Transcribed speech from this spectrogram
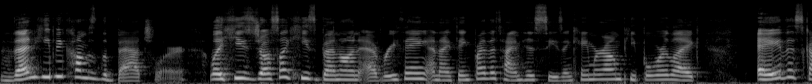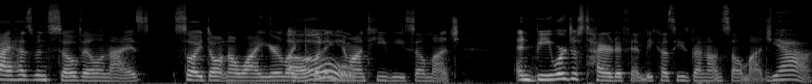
Then he becomes the Bachelor. Like he's just like he's been on everything. And I think by the time his season came around, people were like, A, this guy has been so villainized. So I don't know why you're like putting him Oh. on TV so much. And B, we're just tired of him because he's been on so much. yeah.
